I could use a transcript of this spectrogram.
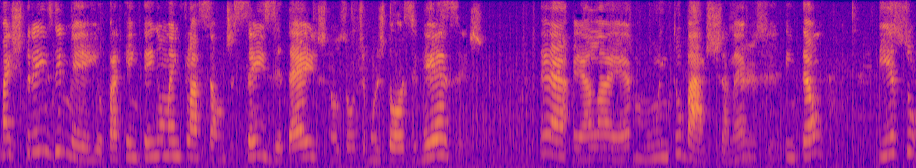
mas 3,5 para quem tem uma inflação de 6,10 nos últimos 12 meses, é, ela é muito baixa, né? Sim, sim. Então, isso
